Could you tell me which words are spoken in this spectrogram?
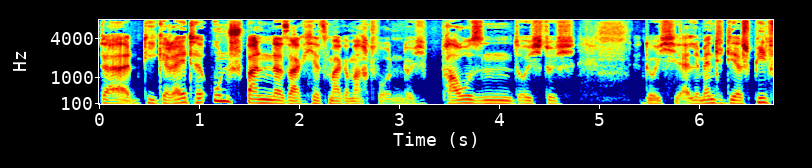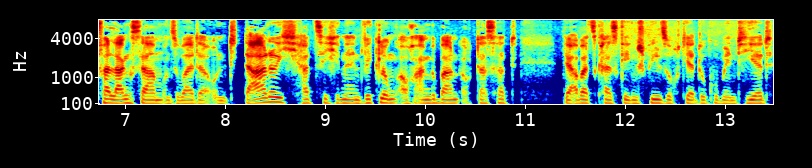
da die Geräte unspannender, sage ich jetzt mal, gemacht wurden. Durch Pausen, durch, durch, durch Elemente, die das Spiel verlangsamen und so weiter. Und dadurch hat sich eine Entwicklung auch angebahnt. Auch das hat der Arbeitskreis gegen Spielsucht ja dokumentiert,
